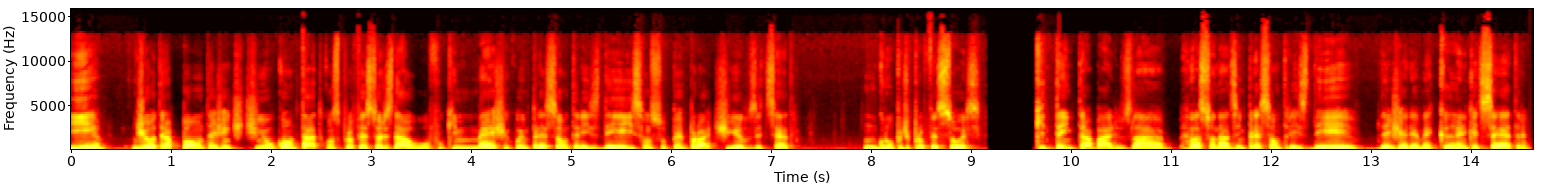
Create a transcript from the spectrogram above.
E, de outra ponta, a gente tinha o contato com os professores da UFO, que mexem com impressão 3D e são super proativos, etc. Um grupo de professores que tem trabalhos lá relacionados à impressão 3D, da engenharia mecânica, etc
